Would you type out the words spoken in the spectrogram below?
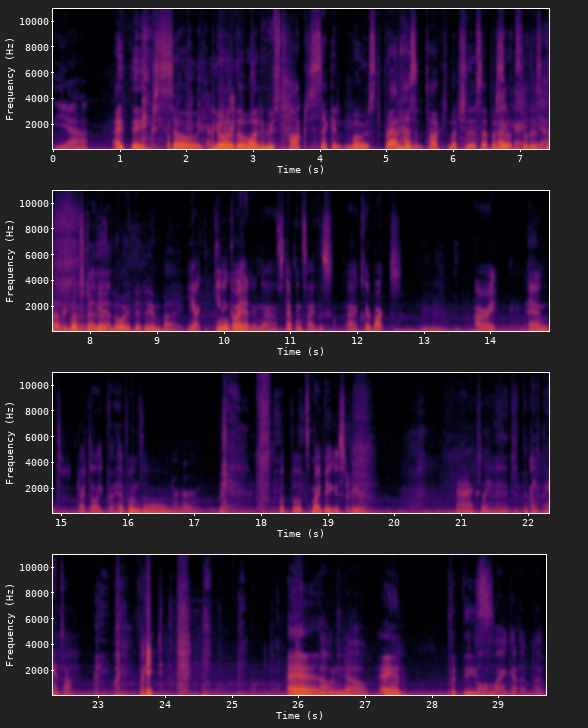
yeah. I think so. You're the one who's talked second most. Brad hasn't talked much this episode, Okay, so there's yeah, not much to be that. annoyed at him by. Yeah, Keenan, go ahead and uh, step inside this uh, clear box. Mm-hmm. All right. And do I have to like put headphones on or what? What's my biggest fear? Now, actually, just put these pants on. Wait. And Oh no. and put these Oh my god. I'm and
